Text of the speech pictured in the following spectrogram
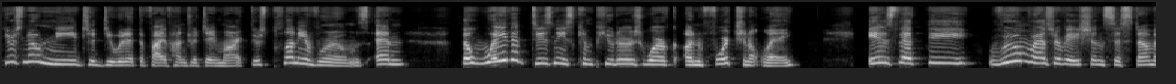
there's no need to do it at the 500 day mark. There's plenty of rooms. And the way that Disney's computers work, unfortunately, is that the room reservation system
